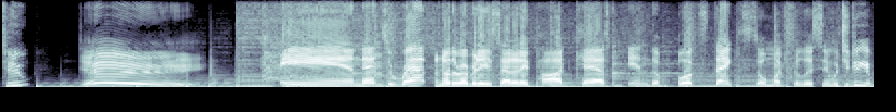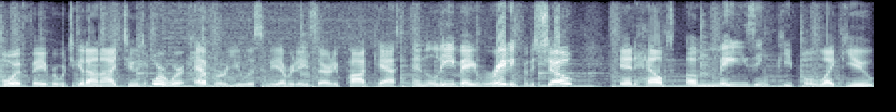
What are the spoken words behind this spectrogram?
today. And that's a wrap. Another Everyday Saturday podcast in the books. Thanks so much for listening. Would you do your boy a favor? Would you get on iTunes or wherever you listen to the Everyday Saturday podcast and leave a rating for the show? It helps amazing people like you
